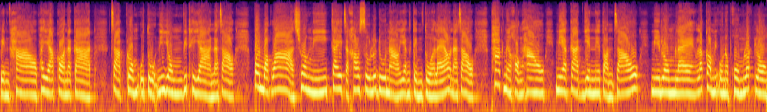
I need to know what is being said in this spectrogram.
เป็นข่าวพยากรณ์อากาศ จากกรมอุตุนิยมวิทยานะเจ้า เปิ้นบอกว่าช่วงนี้ใกล้จะเข้าสู่ฤดูหนาวอย่างเต็มตัวแล้วนะเจ้า ภาคเหนือของเฮา มีอากาศเย็นในตอนเจ้า มีลมแรงแล้วก็มีอุณหภูมิลดลง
